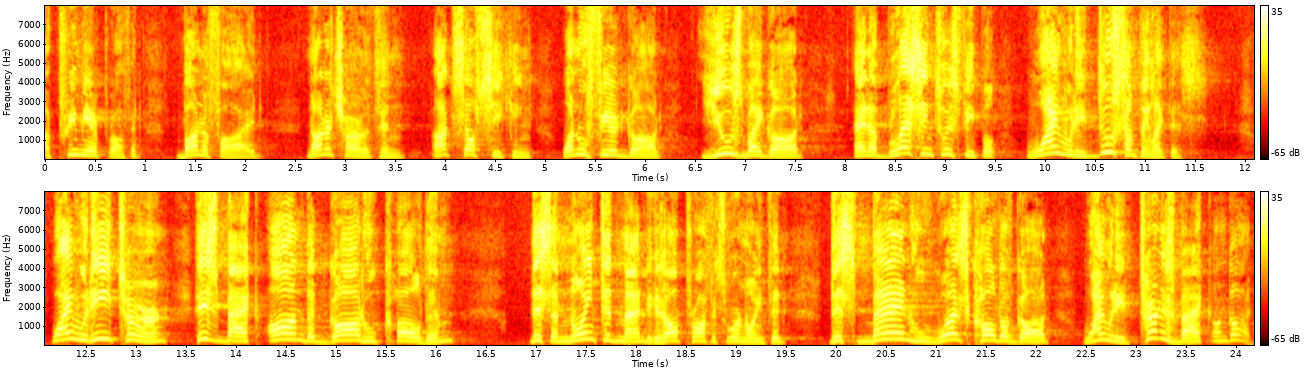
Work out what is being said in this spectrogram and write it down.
a premier prophet, bona fide, not a charlatan, not self seeking, one who feared God, used by God, and a blessing to his people, why would he do something like this? Why would he turn his back on the God who called him, this anointed man, because all prophets were anointed, this man who was called of God, why would he turn his back on God?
